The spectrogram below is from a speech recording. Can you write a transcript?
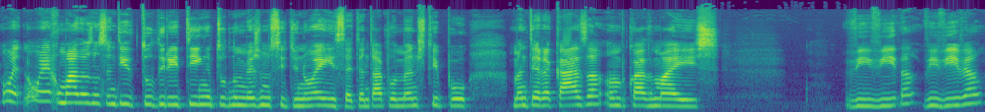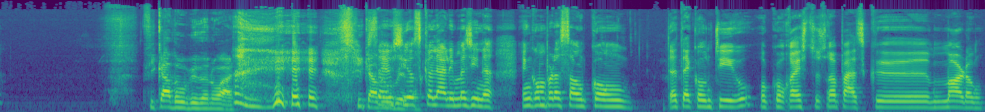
não é, não é arrumadas no sentido de tudo direitinho, tudo no mesmo sítio, não é isso, é tentar pelo menos tipo manter a casa um bocado mais vivida, vivível. Fica a dúvida no ar. Fica a dúvida. Eu se calhar imagina, em comparação com até contigo ou com o resto dos rapazes que moram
